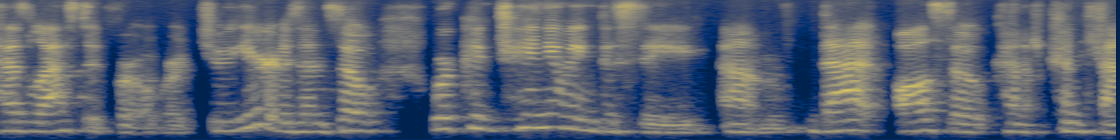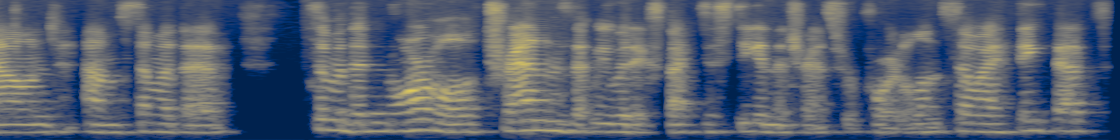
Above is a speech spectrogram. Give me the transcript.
has lasted for over two years. And so we're continuing to see um, that also kind of confound um, some of the some of the normal trends that we would expect to see in the transfer portal. And so i think that's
